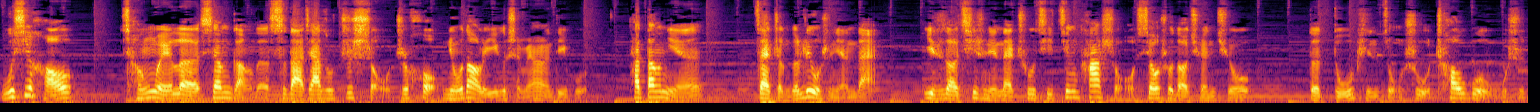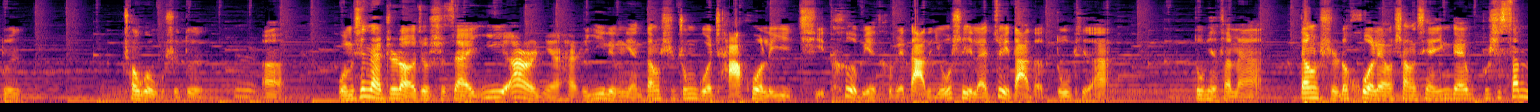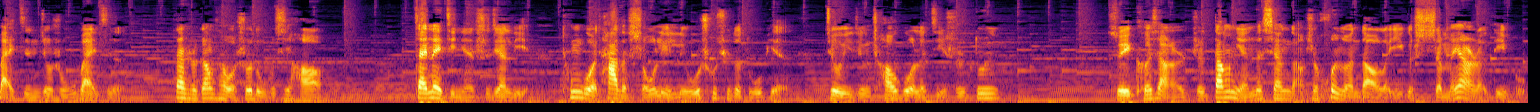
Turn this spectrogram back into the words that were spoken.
吴锡豪成为了香港的四大家族之首之后，牛到了一个什么样的地步？他当年在整个六十年代一直到七十年代初期，经他手销售到全球的毒品总数超过五十吨，超过五十吨。嗯啊，我们现在知道，就是在一二年还是一零年，当时中国查获了一起特别特别大的、有史以来最大的毒品案，毒品贩卖案。当时的货量上限应该不是三百斤就是五百斤，但是刚才我说的吴锡豪，在那几年时间里，通过他的手里流出去的毒品就已经超过了几十吨，所以可想而知，当年的香港是混乱到了一个什么样的地步。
